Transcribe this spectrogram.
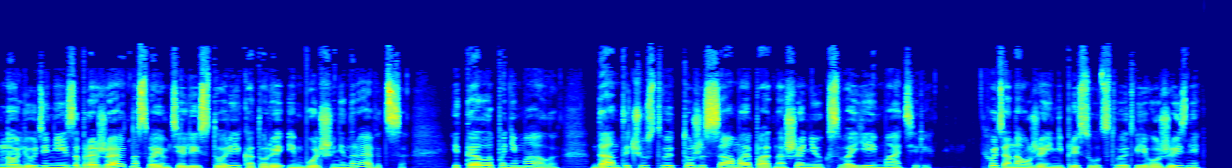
Но люди не изображают на своем теле истории, которые им больше не нравятся. И Телла понимала, Данте чувствует то же самое по отношению к своей матери. Хоть она уже и не присутствует в его жизни,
